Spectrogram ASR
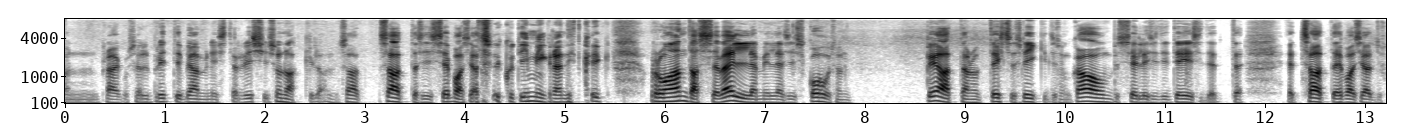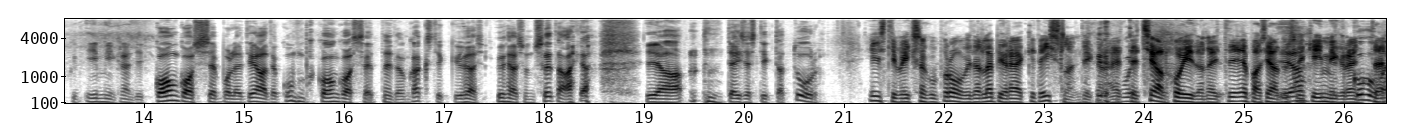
on praegusel Briti peaminister Rishi Sunakil, on saat-, saata siis ebaseaduslikud immigrandid kõik Rwandasse välja, mille siis kohus on peatanud, teistes riikides on ka umbes selliseid ideesid, et et saata ebaseaduslikud immigrandid Kongosse, pole teada, kumba Kongosse, et need on kaks tükki, ühes, ühes on sõda ja ja teises diktatuur Eesti võiks nagu proovida läbi rääkida Islandiga, et, et seal hoida neid ebaseaduslikke immigrante.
